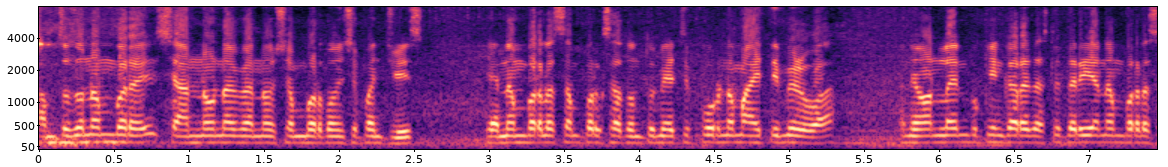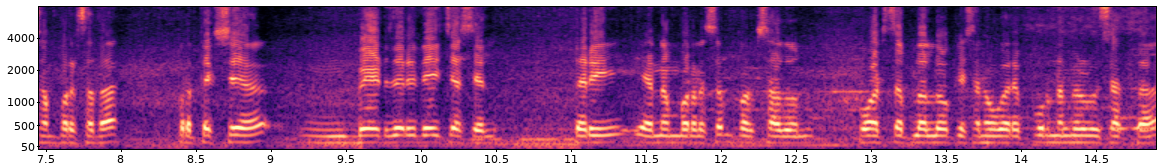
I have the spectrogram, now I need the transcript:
आमचा जो नंबर आहे शहाण्णव नव्याण्णव शंभर दोनशे पंचवीस या नंबरला संपर्क साधून तुम्ही याची पूर्ण माहिती मिळवा आणि ऑनलाईन बुकिंग करायचं असले तरी या नंबरला संपर्क साधा. प्रत्यक्ष भेट जरी द्यायची असेल तरी या नंबरला संपर्क साधून व्हॉट्सअपला लोकेशन वगैरे पूर्ण मिळवू शकता.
